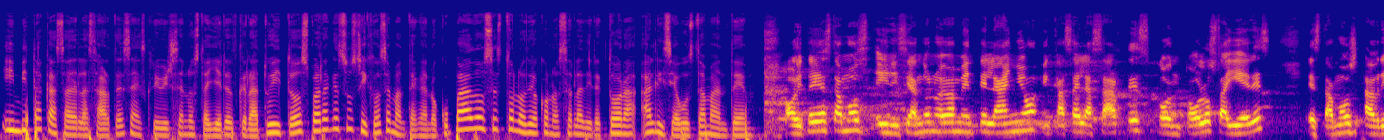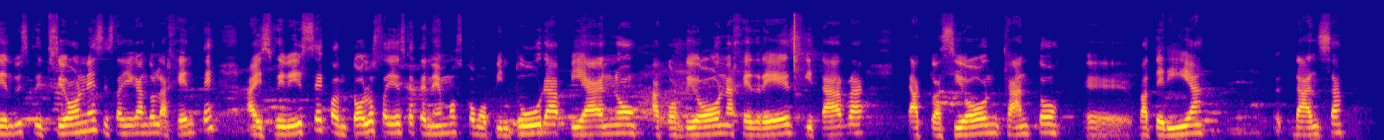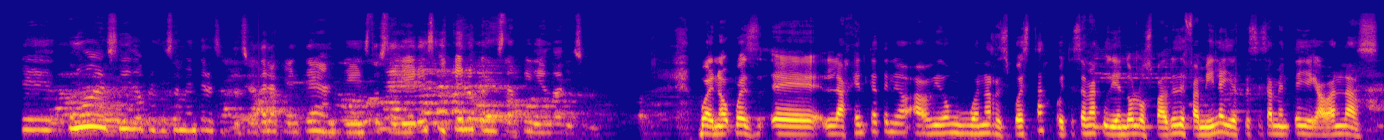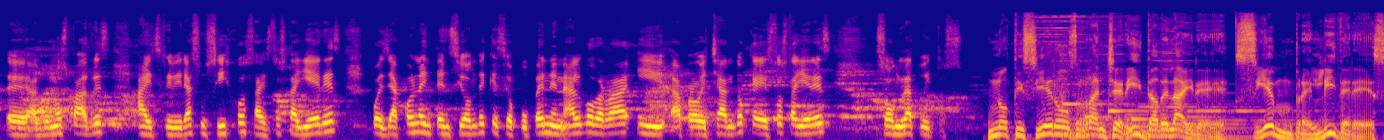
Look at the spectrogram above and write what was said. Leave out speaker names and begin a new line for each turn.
invita a Casa de las Artes a inscribirse en los talleres gratuitos para que sus hijos se mantengan ocupados. Esto lo dio a conocer la directora Alicia Bustamante.
Ahorita ya estamos iniciando nuevamente el año en Casa de las Artes con todos los talleres. Estamos abriendo inscripciones, está llegando la gente a inscribirse con todos los talleres que tenemos como pintura, piano, acordeón, ajedrez, guitarra, actuación, canto, eh, batería, danza.
Eh, ¿Cómo ha sido precisamente la aceptación de la gente ante estos talleres y qué es lo que les están pidiendo adicional?
Bueno, pues eh, la gente ha tenido, ha habido muy buena respuesta. Hoy te están acudiendo los padres de familia. Ayer precisamente llegaban las, eh, algunos padres a inscribir a sus hijos a estos talleres, pues ya con la intención de que se ocupen en algo, ¿verdad? Y aprovechando que estos talleres son gratuitos.
Noticieros Rancherita del Aire, siempre líderes.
